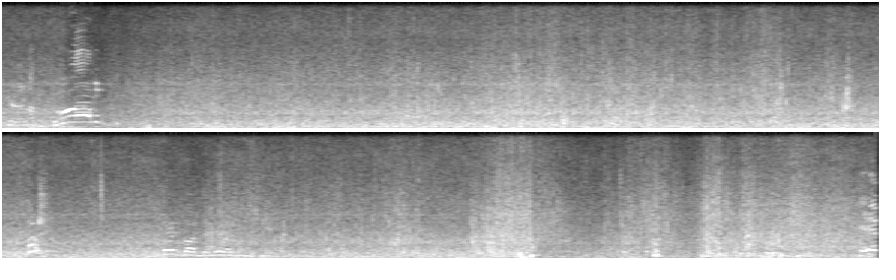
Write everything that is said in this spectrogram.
माथिबाट ल Get got the new one. ए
